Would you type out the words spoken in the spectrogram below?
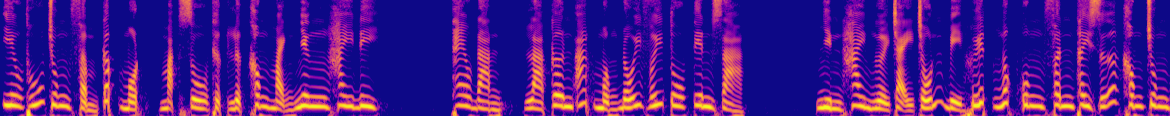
yêu thú trung phẩm cấp 1 mặc dù thực lực không mạnh nhưng hay đi. Theo đàn là cơn ác mộng đối với tu tiên giả. Nhìn hai người chạy trốn bị huyết ngốc ung phân thay giữa không trung.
